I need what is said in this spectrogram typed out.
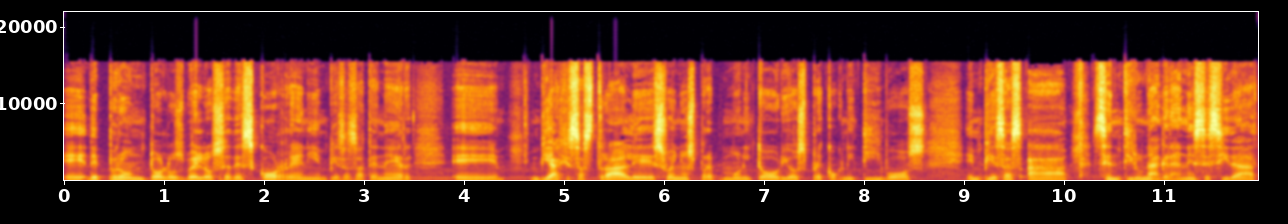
Eh, de pronto los velos se descorren y empiezas a tener eh, viajes astrales, sueños premonitorios, precognitivos. Empiezas a sentir una gran necesidad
